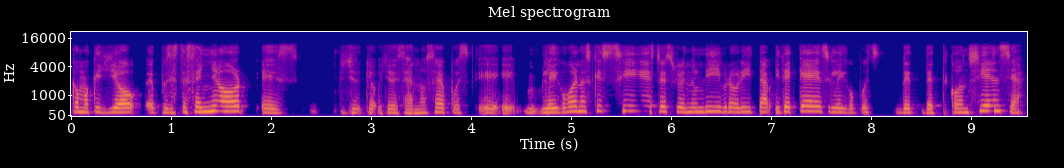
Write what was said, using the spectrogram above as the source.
como que yo, eh, pues este señor es yo, decía, no sé, pues eh, eh, le digo, bueno, es que sí, estoy escribiendo un libro ahorita. ¿Y de qué es? Y le digo, pues de, conciencia.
